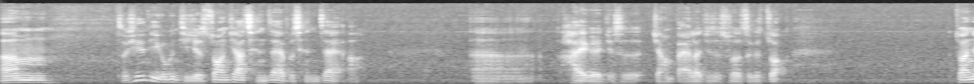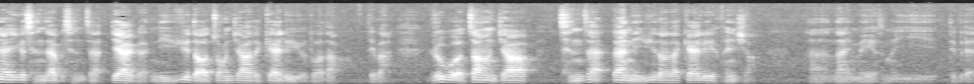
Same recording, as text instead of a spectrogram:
嗯，首先第一个问题就是庄家存在不存在啊？嗯，还有一个就是讲白了，就是说这个庄庄家一个存在不存在？第二个，你遇到庄家的概率有多大，对吧？如果庄家存在，但你遇到的概率很小，啊，那也没有什么意义，对不对？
